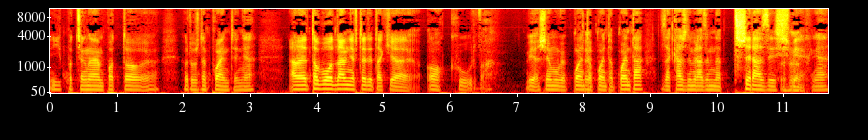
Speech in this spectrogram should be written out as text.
i podciągnąłem pod to różne puenty, nie? Ale to było dla mnie wtedy takie, o kurwa. Wiesz, ja mówię puenta, Tak. puenta, puenta, za każdym razem na trzy razy jest Aha. śmiech, nie?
